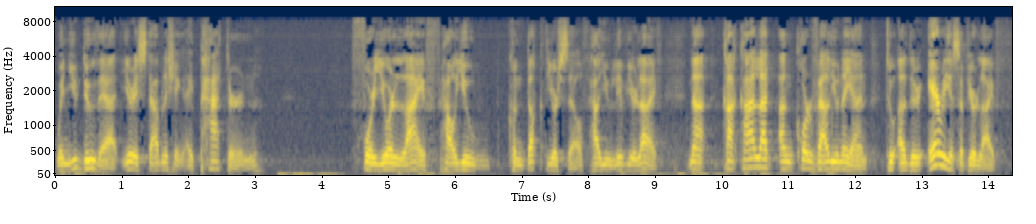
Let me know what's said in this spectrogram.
when you do that, you're establishing a pattern for your life, how you conduct yourself, how you live your life, na kakalat ang core value na yan to other areas of your life.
